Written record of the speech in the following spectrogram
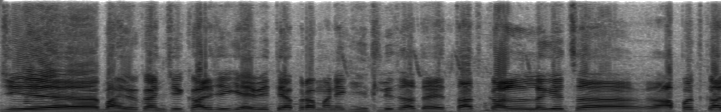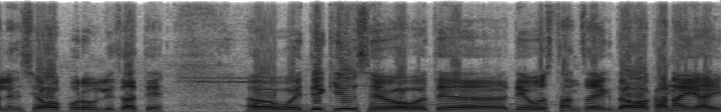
जी भाविकांची काळजी घ्यावी त्याप्रमाणे घेतली जात आहे. तात्काळ लगेच आपत्कालीन सेवा पुरवली जाते. वैद्यकीय सेवेबाबत देवस्थानचा एक दवाखानाही आहे.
